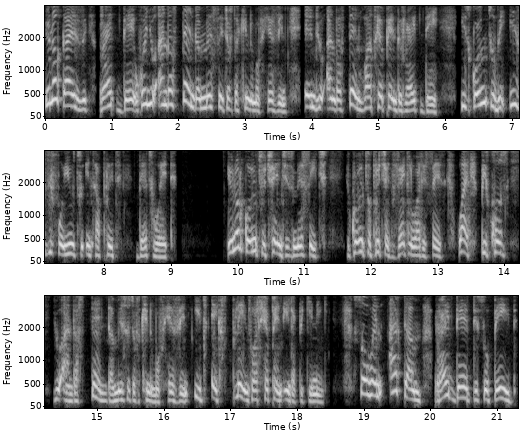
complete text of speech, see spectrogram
You know, guys, right there, when you understand the message of the kingdom of heaven and you understand what happened right there, it's going to be easy for you to interpret that word. You're not going to change his message. You're going to preach exactly what he says. Why? Because you understand the message of the kingdom of heaven. It explains what happened in the beginning. So when Adam right there disobeyed,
